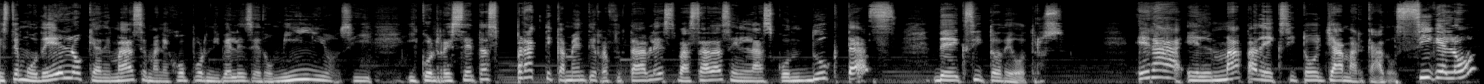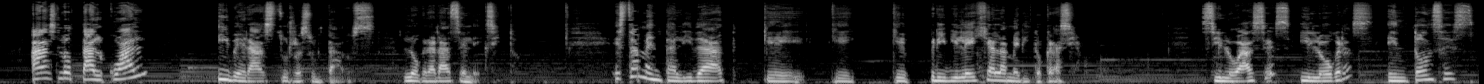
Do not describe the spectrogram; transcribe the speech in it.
Este modelo que además se manejó por niveles de dominios y, con recetas prácticamente irrefutables basadas en las conductas de éxito de otros. Era el mapa de éxito ya marcado. Síguelo Hazlo tal cual y verás tus resultados. Lograrás el éxito. Esta mentalidad que, privilegia la meritocracia. Si lo haces y logras, entonces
